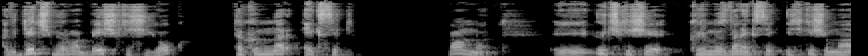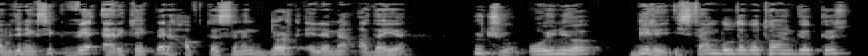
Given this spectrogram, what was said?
Hadi geçmiyorum ama beş kişi yok. Takımlar eksik. Tamam mı? Ee, üç kişi kırmızıdan eksik, iki kişi maviden eksik ve erkekler haftasının dört eleme adayı üçü oynuyor. Biri İstanbul'da Batuhan Gökgöz.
